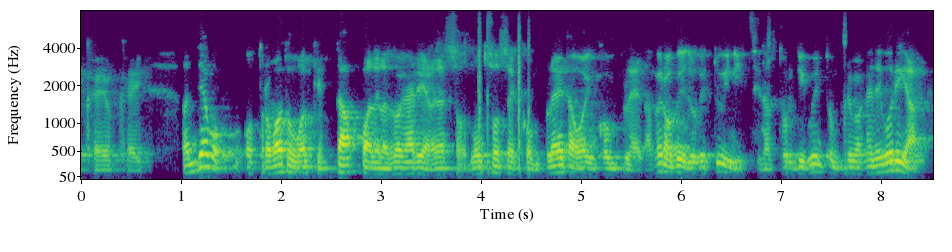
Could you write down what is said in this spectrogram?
ok, ok. Andiamo, ho trovato qualche tappa della tua carriera, adesso non so se è completa o incompleta, però vedo che tu inizi dal Tour di Quinto in prima categoria,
